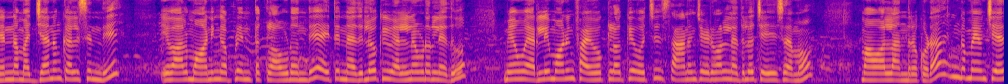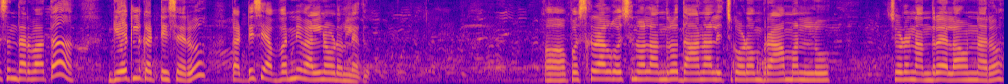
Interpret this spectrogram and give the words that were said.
నిన్న మధ్యాహ్నం కలిసింది. ఇవాళ మార్నింగ్ అప్పుడు ఇంత క్లౌడ్ ఉంది. అయితే నదిలోకి వెళ్ళనివ్వడం లేదు. మేము ఎర్లీ మార్నింగ్ ఫైవ్ ఓ క్లాక్కి వచ్చి స్నానం చేయడం వల్ల నదిలో చేసాము మా వాళ్ళందరూ కూడా. ఇంకా మేము చేసిన తర్వాత గేట్లు కట్టేశారు. కట్టేసి ఎవరిని వెళ్ళనివ్వడం లేదు. పుష్కరాలకు వచ్చిన వాళ్ళు అందరూ దానాలు ఇచ్చుకోవడం బ్రాహ్మణులు చూడండి అందరూ ఎలా ఉన్నారో.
